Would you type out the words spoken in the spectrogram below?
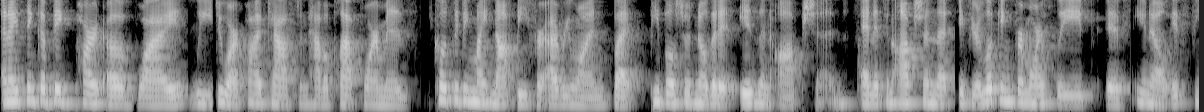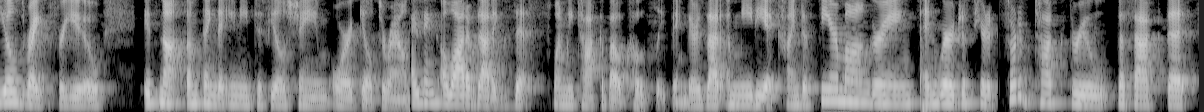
And I think a big part of why we do our podcast and have a platform is co sleeping might not be for everyone, but people should know that it is an option. And it's an option that if you're looking for more sleep, if, you know, it feels right for you, it's not something that you need to feel shame or guilt around. I think a lot of that exists when we talk about co sleeping. There's that immediate kind of fear mongering. And we're just here to sort of talk through the fact that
